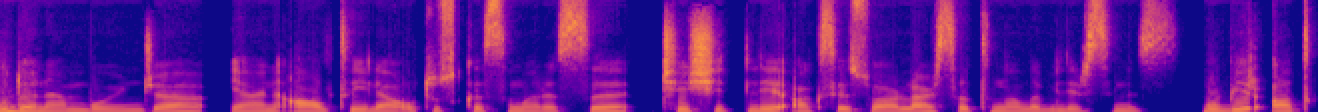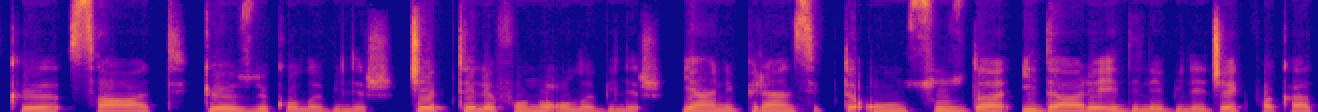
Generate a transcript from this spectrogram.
bu dönem boyunca yani 6 ila 30 Kasım arası çeşitli aksesuarlar satın alabilirsiniz. Bu bir atkı, saat, gözlük olabilir. Cep telefonu olabilir. Yani prensipte onsuz da idare edilebilecek fakat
